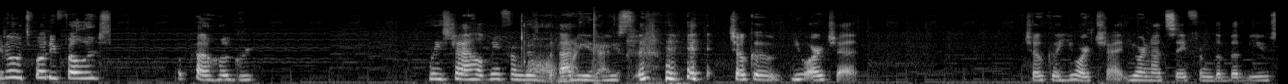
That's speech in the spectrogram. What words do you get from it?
You know what's funny, fellas? I'm kind of hungry. Please try to help me from this Oh my daddy God. abuse. Choco, you are chat. Choco, you are chat. You are not safe from the abuse.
